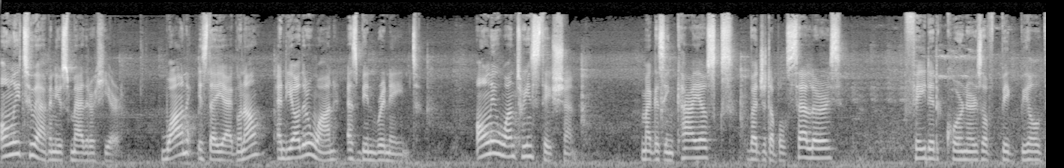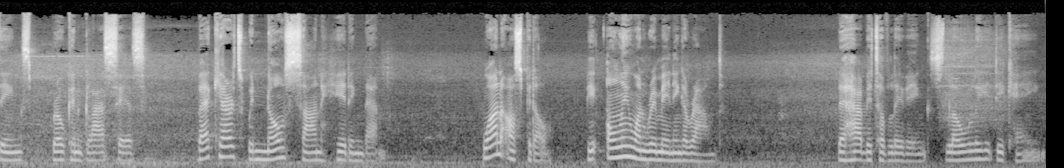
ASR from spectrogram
Only two avenues matter here. One is diagonal, and the other one has been renamed. Only one train station, magazine kiosks, vegetable sellers, faded corners of big buildings, broken glasses, backyards with no sun hitting them. One hospital, the only one remaining around. The habit of living slowly decaying.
